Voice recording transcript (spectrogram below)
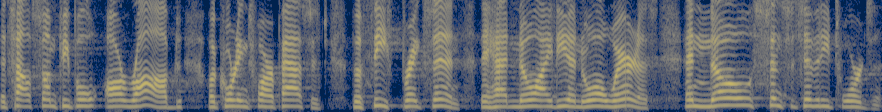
It's how some people are robbed, according to our passage. The thief breaks in. They had no idea, no awareness, and no sensitivity towards it.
